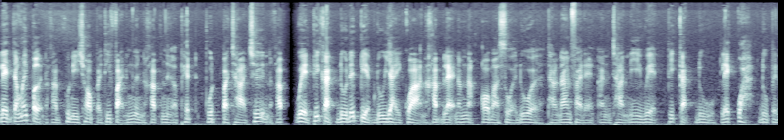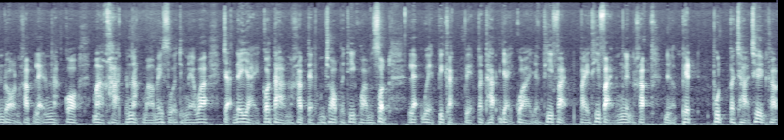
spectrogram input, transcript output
เลดยังไม่เปิดนะครับคู่นี้ชอบไปที่ฝ่ายน้ำเงินนะครับเหนือเพชรพุทธประชาชื่นนะครับเวทพิกัดดูได้เปรียบดูใหญ่กว่านะครับและน้ำหนักก็มาสวยด้วย ทางด้านฝ่ายแดงอัญชันนี่เวทพิกัดดูเล็กกว่า ดูเป็นรองครับและน้ำหนักก็มาขาดน้ำหนักมาไม่สวยถึงแม้ว่าจะได้ใหญ่ก็ตามนะครับแต่ผมชอบไปที่ความสด และเวทพิกัดเวทปะทะใหญ่กว่าอย่างที่ฝ่ายไปที่ฝ่ายน้ำเงินครับเหนือเพชร พุทธประชาชื่นครับ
